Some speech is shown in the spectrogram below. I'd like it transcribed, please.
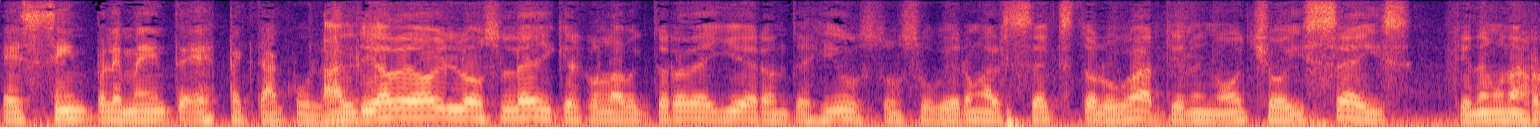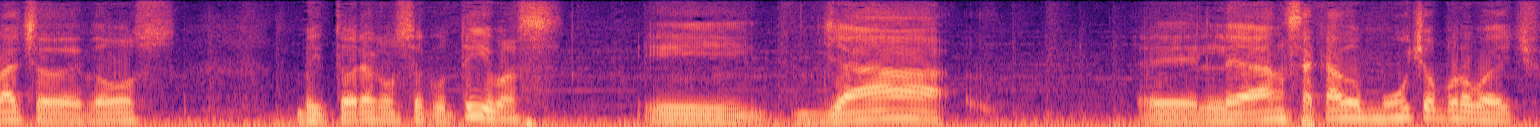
es simplemente espectacular. Al día de hoy los Lakers con la victoria de ayer ante Houston subieron al sexto lugar, tienen 8 y 6, tienen una racha de dos victorias consecutivas y ya eh, le han sacado mucho provecho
